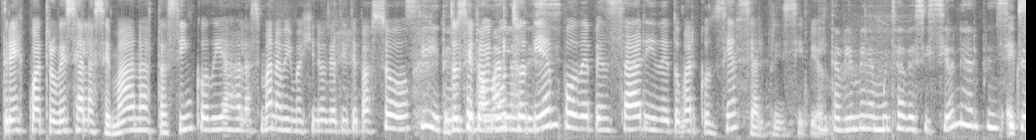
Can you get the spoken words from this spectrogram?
tres, cuatro veces a la semana, hasta cinco días a la semana, me imagino que a ti te pasó. Sí, Entonces no hay mucho tiempo de pensar y de tomar conciencia al principio. Y también vienen muchas decisiones al principio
